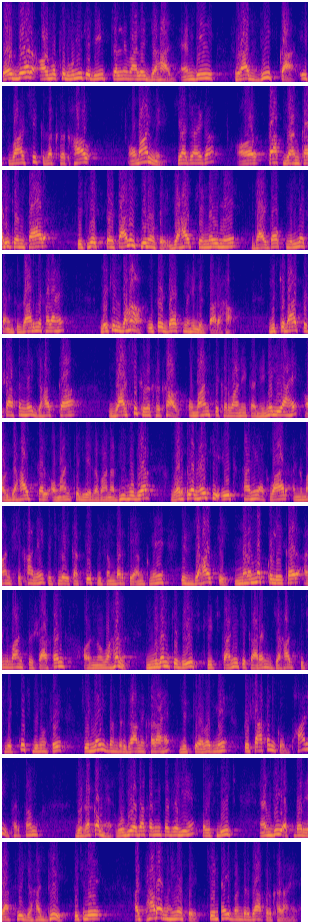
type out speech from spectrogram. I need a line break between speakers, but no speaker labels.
Port Blair और मुख्य भूमि के बीच चलने वाले जहाज़ एमवी स्वराज द्वीप का इस वार्षिक रखरखाव ओमान में किया जाएगा। और प्राप्त जानकारी के अनुसार, पिछले 45 दिनों से जहाज़ चेन्नई में ड्राई डॉक मिलने का इंतज़ार में खड़ा है, लेकिन वहाँ उसे डॉक नहीं मिल पा रहा। जिसके बाद प्रशासन ने जहाज़ का वार्षिक रखरखाव ओमान से करवाने का निर्णय लिया है और जहाज़ कल ओमान के लिए रवाना भी हो गया। गौरतलब है कि एक स्थानीय अखबार अंडमान शिखा ने पिछले 31 दिसंबर के अंक में इस जहाज़ की मरम्मत को लेकर अंडमान प्रशासन और नौवहन निगम के बीच खींचतानी के कारण जहाज़ पिछले कुछ दिनों से चेन्नई बंदरगाह में खड़ा है, जिसके एवज में प्रशासन को भारी भरकम जो रकम है, वो भी अदा करनी पड़ रही है। और इस बीच एमवी अकबर यात्री जहाज़ भी पिछले 18 महीनों से चेन्नई बंदरगाह पर खड़ा है।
